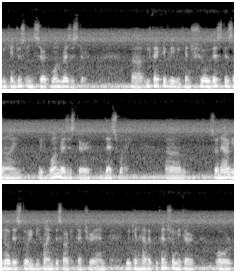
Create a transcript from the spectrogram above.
we can just insert one resistor uh, effectively we can show this design with one resistor this way um, so now you know the story behind this architecture and we can have a potentiometer or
